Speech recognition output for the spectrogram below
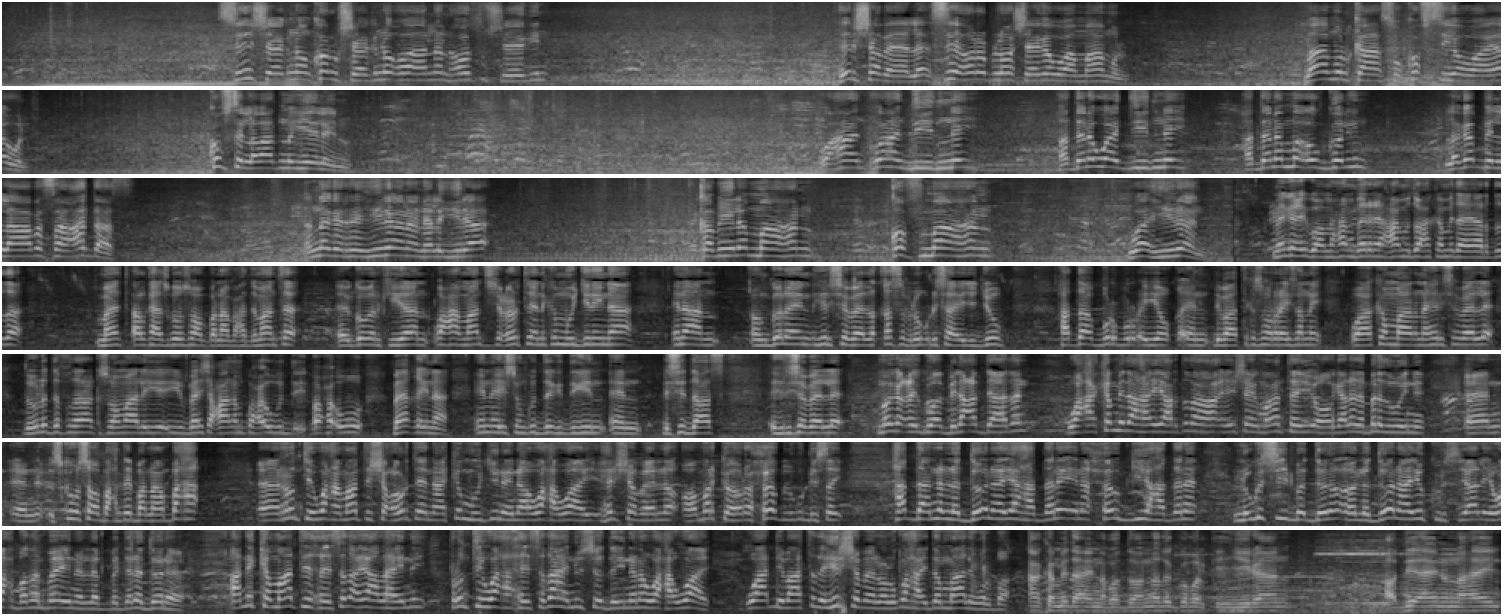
sii sheegno oon kor u sheegno oo aanan hoos u sheegin. Hirshabeelle sida horab loo sheega waa maamul maamulkaasu kufsiyo waa awal kufsi labaad ma yeelayno. Waxaan diidnay haddana waa diidnay haddana ma oggolin laga bilaabo saacaddaas. Annaga reer hiiraanaa nala yidhaa qabiilo maahan qof maahan waa hiiraan. Magacaygu waa maxamed barre xaamud waxaa ka mid ahay ardada halkaan iskugu soo banaanbaxda maanta ee gobolka hiiraan waxaan maanta shucuurteenna ka muujinaynaa in aan ongolayn hirshabeelle qasab lagu dhisayo jujuub hadda burbur iyo dhibaato ka soo raysannay waa ka maarnaa hirshabeelle dowladda federaalka soomaaliya iyo beesha caalamka waxa uu baaqaynaa in aysan ku degdegin dhisiddaas hirshabeelle magacaygu waa bila cabdi aadan waxaa ka mid ahay ardada sheeg maantay oo magaalada beledweyne isku soo baxday bannaanbaxa runtii waxaa maanta shucuurteenna ka muujinaynaa waxa waaye hirshabeelle oo markii hore xoog lagu dhisay. Haddana la doonaya haddana ina xooggii haddana lagu sii bedelo oo la doonayo kursiyaal iyo wax badanba ina la bedelo doonayo. Annika maanta xiisada ayaan lahaynay. Runtii waxa xiisadahaaynu soo daynana waxa waaye waa dhibaatada hirshabeelle lagu haydo maalin walba. Waxaan ka mid ahay nabadoonnada gobolka hiiraan haddii aynu nahay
